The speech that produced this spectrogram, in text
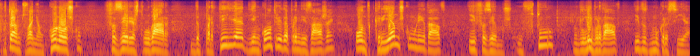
Portanto, venham connosco fazer este lugar de partilha, de encontro e de aprendizagem, onde criamos comunidade e fazemos um futuro de liberdade e de democracia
